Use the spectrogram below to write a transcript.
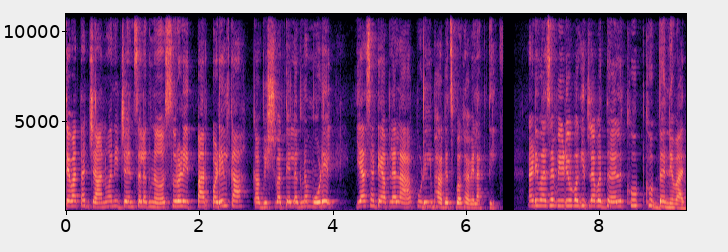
तेव्हा आता जानू आणि जयंतचं लग्न सुरळीत पार पडेल का? का विश्वात ते लग्न मोडेल? यासाठी आपल्याला पुढील भागच बघावे लागतील. आणि माझा व्हिडिओ बघितल्याबद्दल खूप खूप धन्यवाद.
